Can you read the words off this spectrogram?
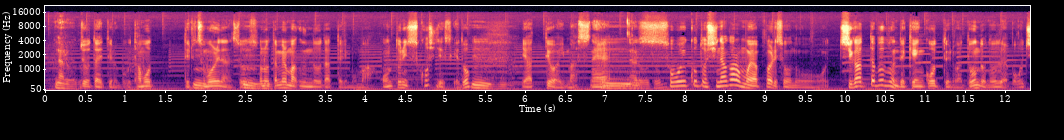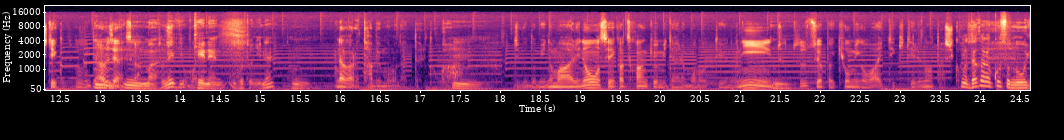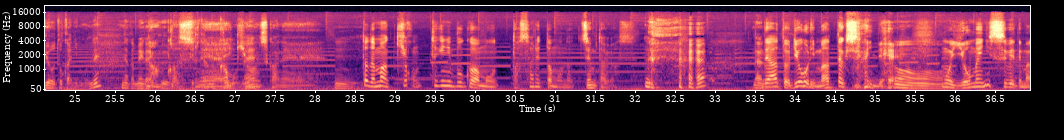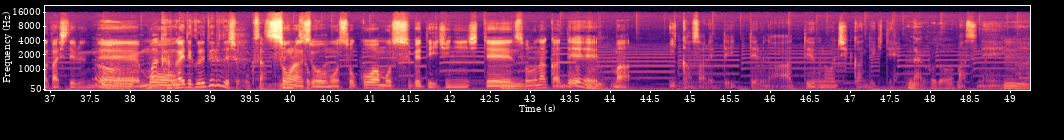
状態っていうのを僕保ってるつもりなんですよ、うん。そのためのまあ運動だったりもまあ本当に少しですけど、うんうん。やってはいますね、うんなるほど。そういうことをしながらもやっぱりその違った部分で健康っていうのはどんどんどんどんやっぱ落ちていく部分ってあるじゃないですか、うんまあね経年ごとにね。うん。だから食べ物だったりとか、うん自分の身の回りの生活環境みたいなものっていうのにうん。ちょっとずつやっぱり興味が湧いてきてるのは確かまあに、だからこそ農業とかにもねなんか目が行くようになってきたのかもね。ですかねうん。ただまあ基本的に僕はもう出されたものは全部食べます。であと料理全くしないんでもう嫁に全て任してるんで、うんもうまあ考えてくれてるでしょ奥さんそうなんですよ。もうそこはもう全て一任して、うん。その中で、うん。まあ生かされていってるなっていうのを実感できてなるほど。ますね。うん。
